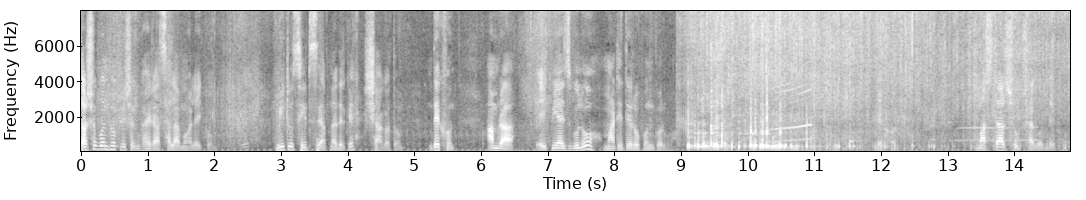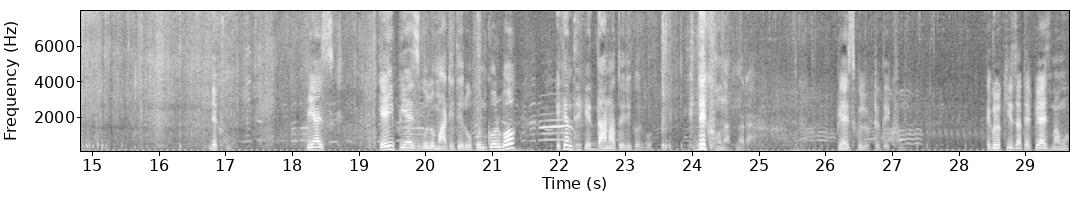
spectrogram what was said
দর্শক বন্ধু, কৃষক ভাইরা, আসসালামু আলাইকুম। মিটু সিডসে আপনাদেরকে স্বাগতম। দেখুন, আমরা এই পেঁয়াজগুলো মাটিতে রোপণ করব। দেখুন, মাস্টার সুখসাগর, দেখুন। দেখুন, পেঁয়াজ, এই পেঁয়াজগুলো মাটিতে রোপণ করব, এখান থেকে দানা তৈরি করব। দেখুন আপনারা, পেঁয়াজগুলো একটু দেখুন। এগুলো কি জাতের পেঁয়াজ মামু।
